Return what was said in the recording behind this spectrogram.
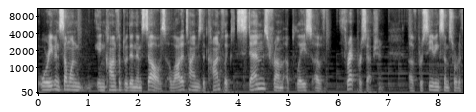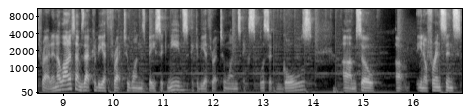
or even someone in conflict within themselves, a lot of times the conflict stems from a place of threat perception, of perceiving some sort of threat. And a lot of times that could be a threat to one's basic needs, it could be a threat to one's explicit goals. Um, so, uh, you know, for instance,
